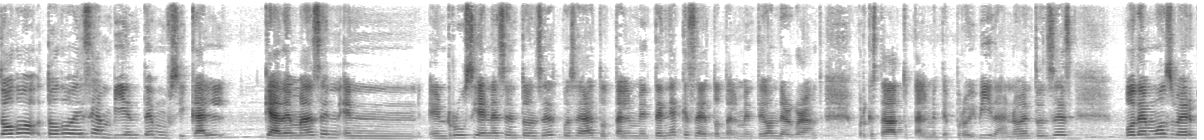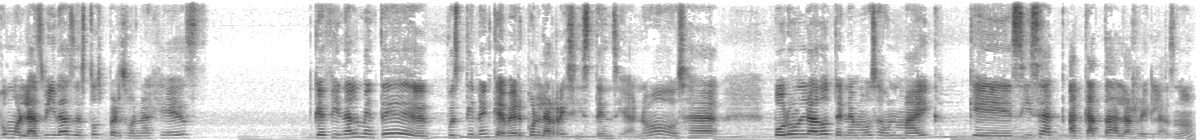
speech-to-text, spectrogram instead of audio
todo todo ese ambiente musical que además en, en, en Rusia en ese entonces pues era totalmente tenía que ser totalmente underground porque estaba totalmente prohibida, ¿no? Entonces, podemos ver como las vidas de estos personajes que finalmente pues tienen que ver con la resistencia, ¿no? O sea, por un lado tenemos a un Mike que sí se ac- acata a las reglas, ¿no?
